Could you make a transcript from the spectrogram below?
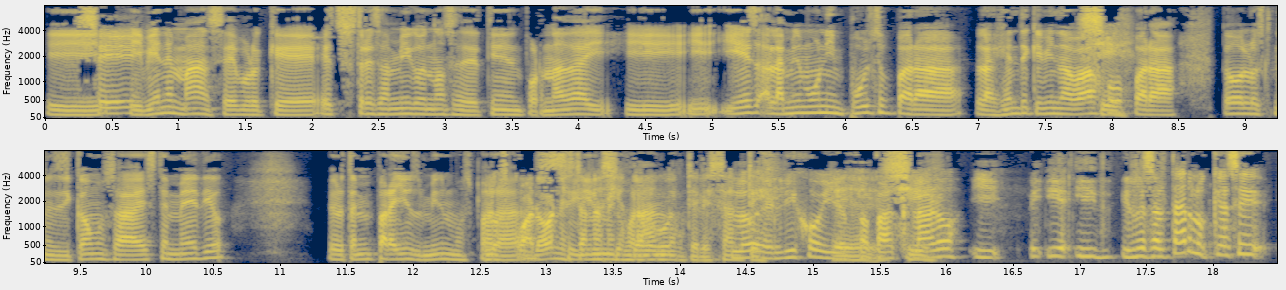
Y, viene más, ¿eh? Porque estos tres amigos no se detienen por nada y, y, es a la misma un impulso para la gente que viene abajo, para todos los que nos dedicamos a este medio pero también para ellos mismos. Para los cuarones están haciendo algo interesante. el hijo y el eh, papá, claro. Y, y, y, resaltar lo que hace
